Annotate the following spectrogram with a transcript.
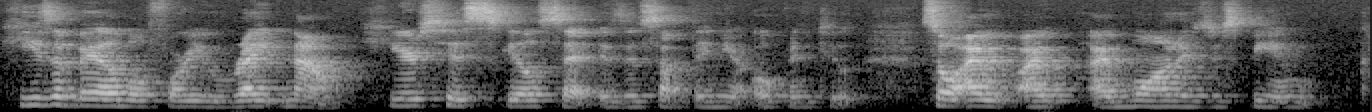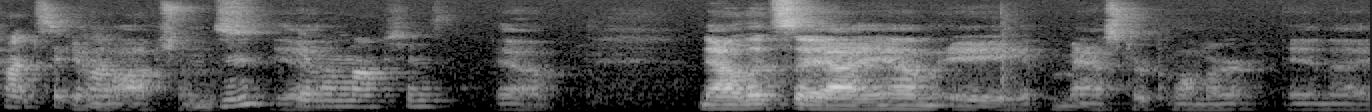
He's available for you right now. Here's his skill set. Is this something you're open to?" So I I, I want to just be in constant Give 'em con- options, Mhm, yeah. Give them options. Yeah. Now, let's say I am a master plumber and I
